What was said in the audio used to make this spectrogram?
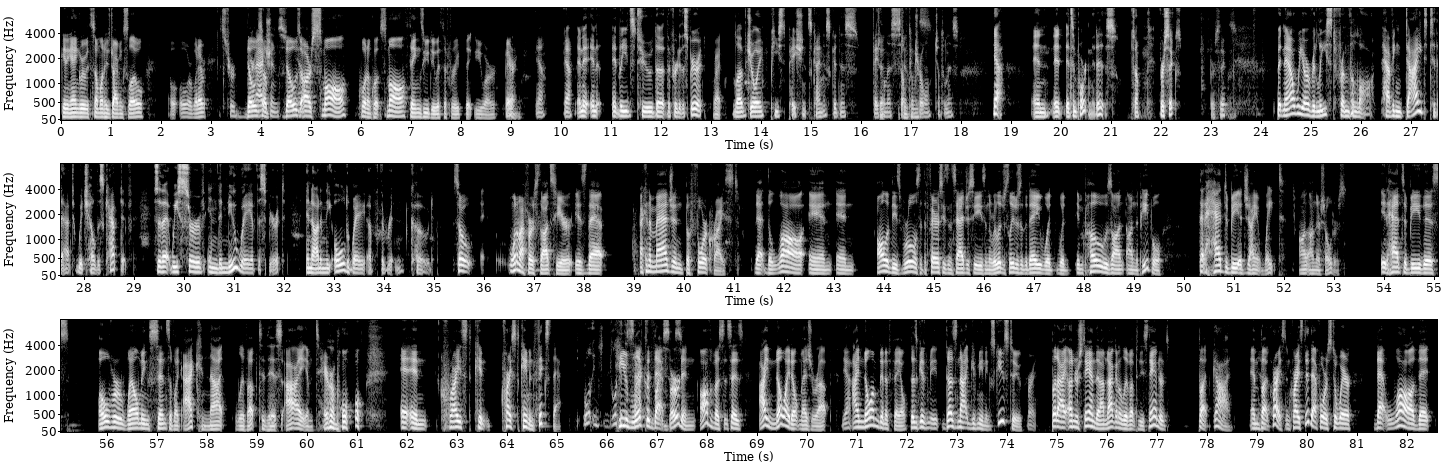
getting angry with someone who's driving slow or, or whatever. It's true. Your Those actions. are those yeah. are small, quote unquote, small things you do with the fruit that you are bearing. Yeah. Yeah. And it and it leads to the the fruit of the spirit. Right. Love, joy, peace, patience, kindness, goodness, faithfulness, Gen- self control, gentleness. Yeah. And it, it's important. It is. So verse six. Verse six. But now we are released from the law, having died to that which held us captive, so that we serve in the new way of the Spirit and not in the old way of the written code. So, one of my first thoughts here is that I can imagine before Christ that the law and and all of these rules that the Pharisees and Sadducees and the religious leaders of the day would would impose on on the people that had to be a giant weight on on their shoulders. It had to be this overwhelming sense of like I cannot live up to this. I am terrible. and, and Christ can Christ came and fixed that Well, he lifted that burden off of us that says, I know I don't measure up. Yeah. I know I'm going to fail. Does give me does not give me an excuse to, right. but I understand that I'm not going to live up to these standards. But God and but Christ and Christ did that for us to where that law that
